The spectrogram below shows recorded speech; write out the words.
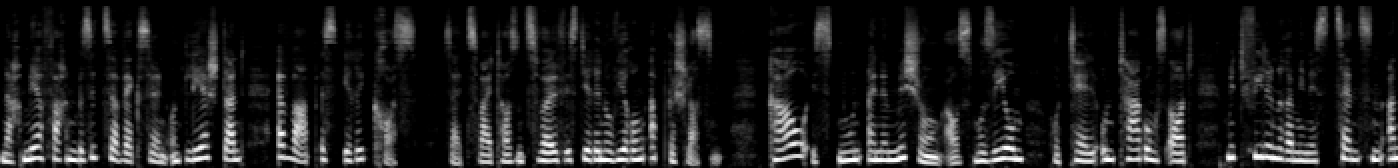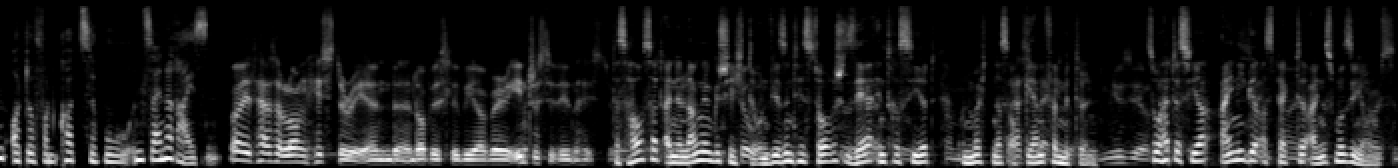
Nach mehrfachen Besitzerwechseln und Leerstand erwarb es Erik Kross. Seit 2012 ist die Renovierung abgeschlossen. Kau ist nun eine Mischung aus Museum, Hotel und Tagungsort mit vielen Reminiszenzen an Otto von Kotzebue und seine Reisen. Das Haus hat eine lange Geschichte und wir sind historisch sehr interessiert und möchten das auch gern vermitteln. So hat es hier einige Aspekte eines Museums.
